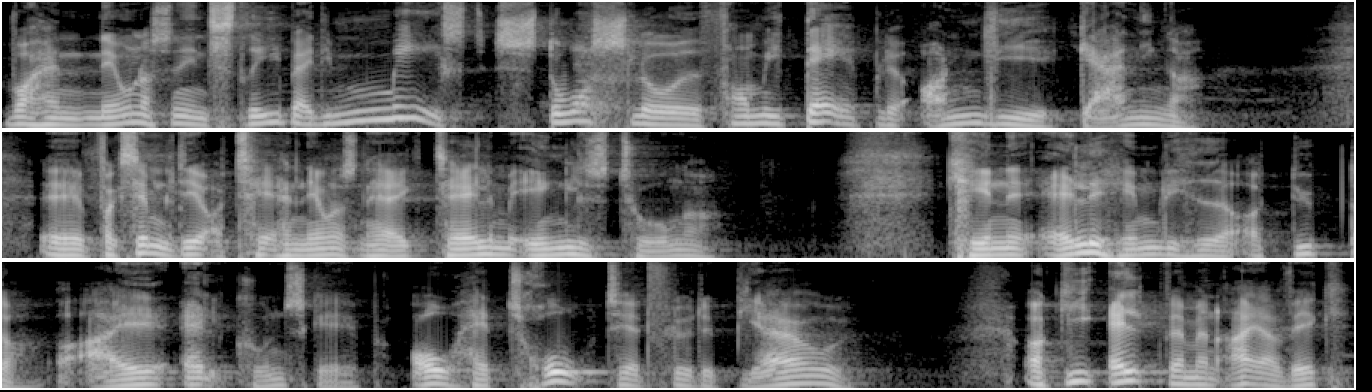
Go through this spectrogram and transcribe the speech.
hvor han nævner sådan en stribe af de mest storslåede, formidable åndelige gerninger. Øh, for eksempel det, at tale, han nævner sådan her, ikke, tale med engles tunger. Kende alle hemmeligheder og dybder og eje al kundskab. Og have tro til at flytte bjerge. Og give alt, hvad man ejer væk.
